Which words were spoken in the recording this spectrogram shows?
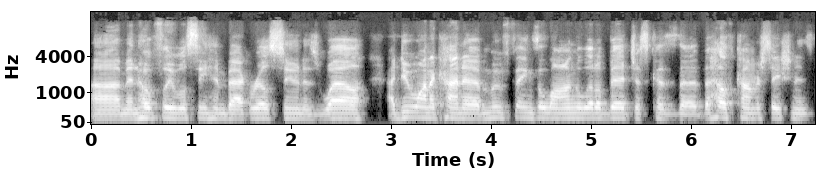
Um, and hopefully we'll see him back real soon as well. I do want to kind of move things along a little bit just because the the health conversation is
